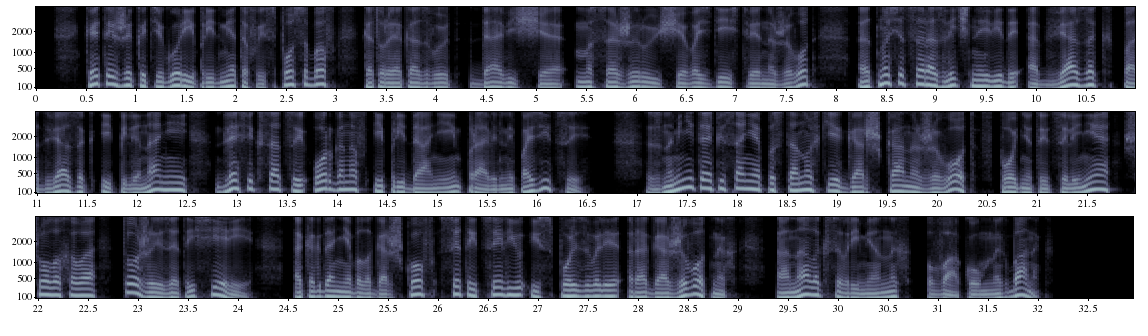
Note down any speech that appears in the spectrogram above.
К этой же категории предметов и способов, которые оказывают давящее, массажирующее воздействие на живот, относятся различные виды обвязок, подвязок и пеленаний для фиксации органов и придания им правильной позиции. Знаменитое описание постановки горшка на живот в поднятой целине Шолохова тоже из этой серии – а когда не было горшков, с этой целью использовали рога животных, аналог современных вакуумных банок.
